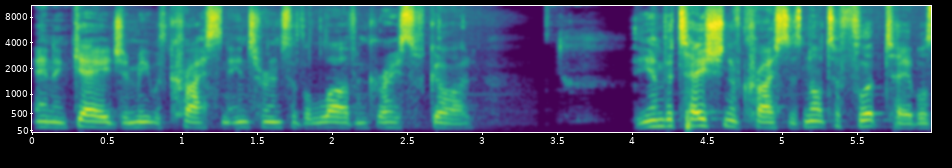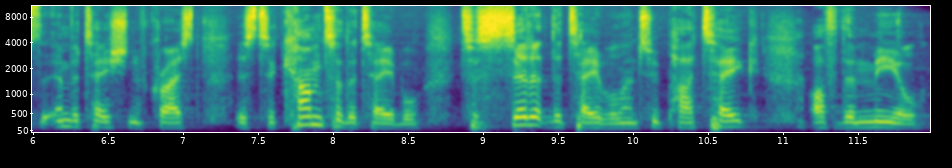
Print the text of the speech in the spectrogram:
and engage and meet with Christ and enter into the love and grace of God. The invitation of Christ is not to flip tables. The invitation of Christ is to come to the table, to sit at the table, and to partake of the meal.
